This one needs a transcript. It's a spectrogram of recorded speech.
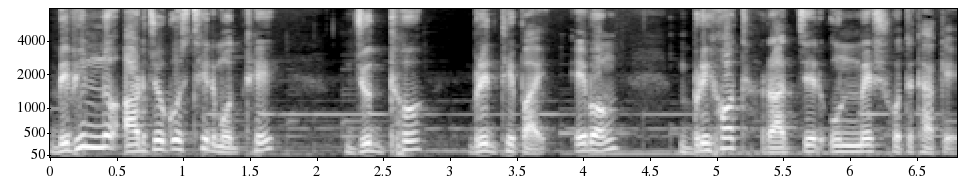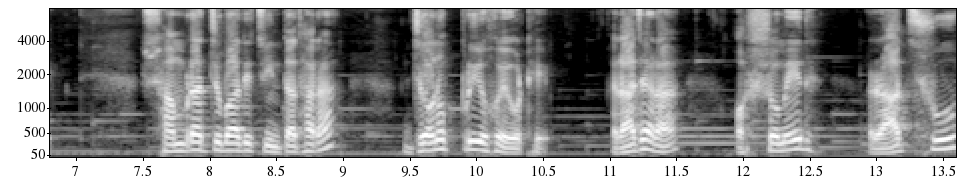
বিভিন্ন আর্যগোষ্ঠীর মধ্যে যুদ্ধ বৃদ্ধি পায় এবং বৃহৎ রাজ্যের উন্মেষ হতে থাকে। সাম্রাজ্যবাদী চিন্তাধারা জনপ্রিয় হয়ে ওঠে। রাজারা অশ্বমেধ, রাজসূয়,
